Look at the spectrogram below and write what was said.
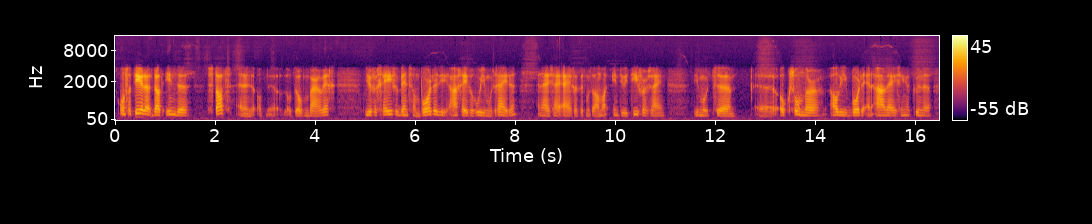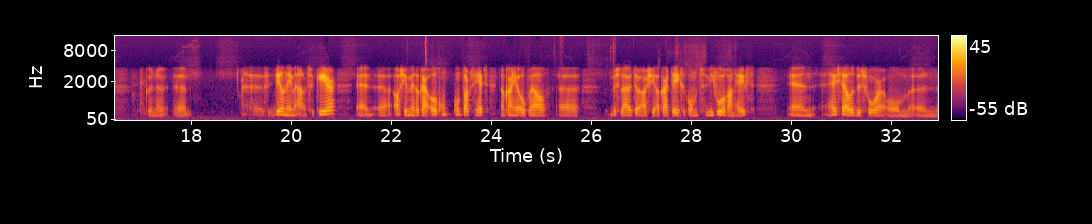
constateerde dat in de stad en op de, op de openbare weg je vergeven bent van borden die aangeven hoe je moet rijden. En hij zei eigenlijk, het moet allemaal intuïtiever zijn. Je moet uh, ook zonder al die borden en aanwijzingen kunnen, kunnen deelnemen aan het verkeer. En uh, als je met elkaar oogcontact hebt, dan kan je ook wel uh, besluiten als je elkaar tegenkomt wie voorrang heeft. En hij stelde dus voor om een,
